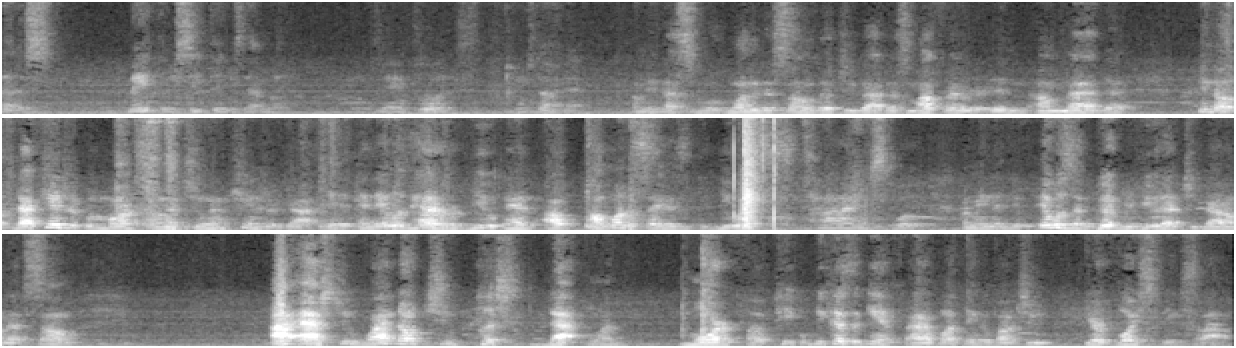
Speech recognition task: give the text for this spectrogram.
that has made them see things that way. The influence. Most definitely. I mean, that's one of the songs that you got that's my favorite, and I'm mad that, you know, that Kendrick Lamar song that you and Kendrick got, it, and it was had a review, and I, I want to say this the U.S. Times, well, I mean, it, it was a good review that you got on that song. I asked you, why don't you push that one more for people? Because again, Fab, one thing about you, your voice speaks loud.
